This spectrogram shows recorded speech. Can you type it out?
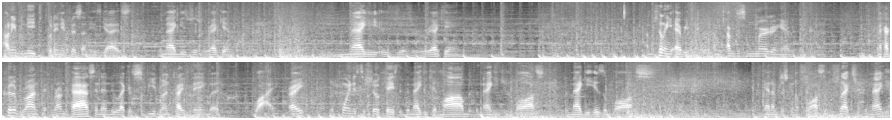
I don't even need to put any piss on these guys. The Maggie's just wrecking. Maggie is just wrecking. I'm killing everything. I'm, I'm just murdering everything. Like I could have run run past and then do like a speed run type thing, but why, right? Point is to showcase that the Maggie can mob, the Maggie can boss, the Maggie is a boss, and I'm just gonna floss and flex with the Maggie.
